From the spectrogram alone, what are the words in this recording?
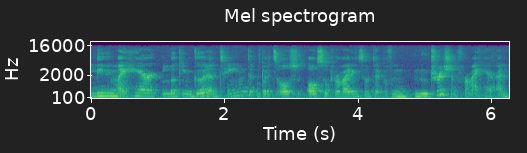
leaving my hair looking good and tamed but it's also also providing some type of nutrition for my hair and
